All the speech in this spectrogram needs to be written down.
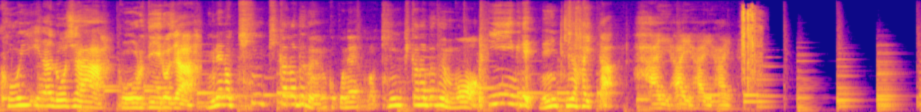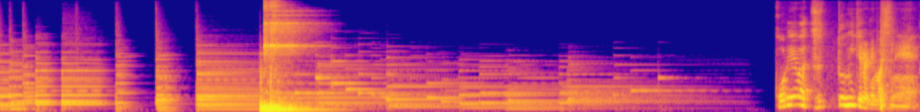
こいいなロジャー。ゴールディロジャー。胸の金ピカの部分ここね。この金ピカの部分もいい意味で年季の入った。はいはいはいはい。これはずっと見てられますね。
